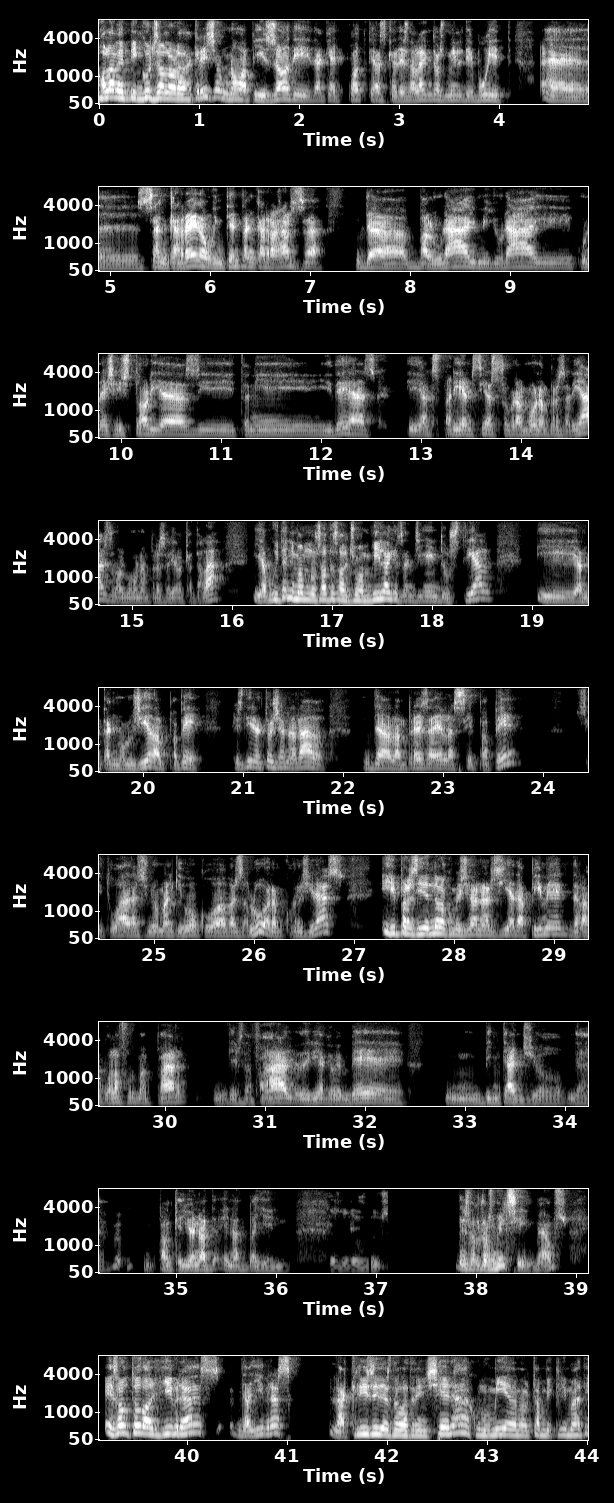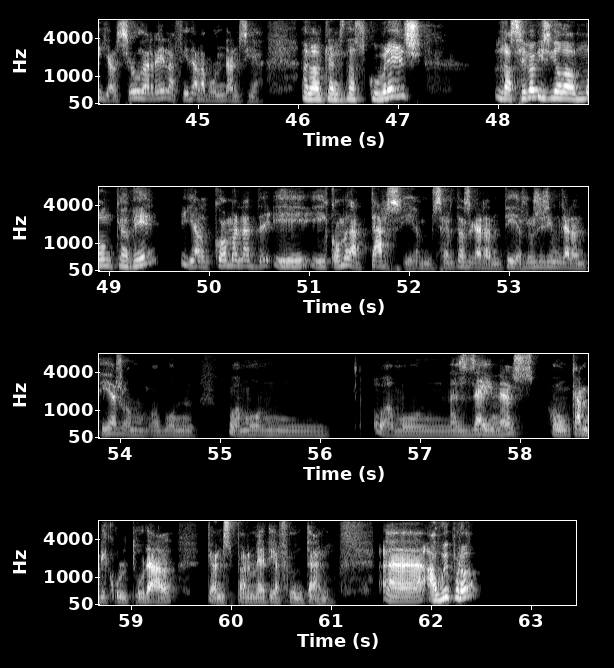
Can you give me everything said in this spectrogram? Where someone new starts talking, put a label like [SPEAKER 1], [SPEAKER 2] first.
[SPEAKER 1] Hola, benvinguts a l'Hora de Créixer, un nou episodi d'aquest podcast que des de l'any 2018 eh, s'encarrega o intenta encarregar-se de valorar i millorar i conèixer històries i tenir idees i experiències sobre el món empresarial, sobre el món empresarial català. I avui tenim amb nosaltres el Joan Vila, que és enginyer industrial i en tecnologia del paper. És director general de l'empresa LC Paper, situada, si no m'equivoco, a Besalú, ara em corregiràs, i president de la Comissió d'Energia de PIMEC, de la qual ha format part des de fa, jo diria que ben bé 20 anys, jo, de, pel que jo he anat, he anat veient. Des del 2005. Des del 2005, veus? És autor del llibres, de llibres La crisi des de la trinxera, Economia en el canvi climàtic i el seu darrer La fi de l'abundància, en el que ens descobreix la seva visió del món que ve i, el com, anat, i, i com adaptar-s'hi amb certes garanties, no sé si amb garanties o amb, amb, un, o amb, un, o amb unes eines o un canvi cultural que ens permeti afrontar-ho. Uh, avui, però,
